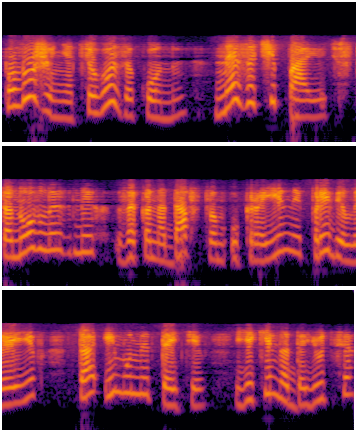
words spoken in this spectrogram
Положення цього закону не зачіпають встановлених законодавством України привілеїв та імунітетів, які надаються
